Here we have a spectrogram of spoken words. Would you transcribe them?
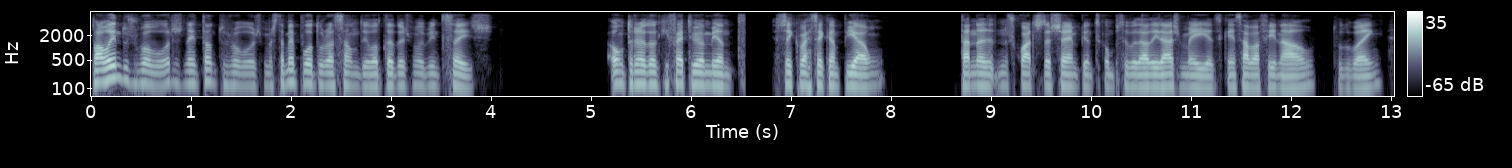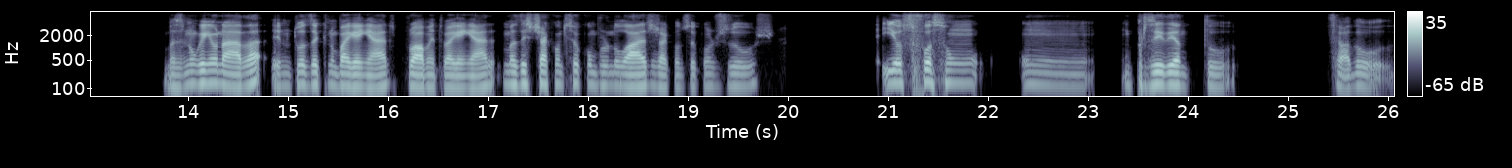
para além dos valores, nem tanto os valores, mas também pela duração dele até 2026, a um treinador que efetivamente eu sei que vai ser campeão, está nos quartos da Champions com possibilidade de ir às meias, quem sabe à final, tudo bem mas não ganhou nada. Eu não estou a dizer que não vai ganhar, provavelmente vai ganhar, mas isto já aconteceu com o Bruno Lage, já aconteceu com Jesus. E eu, se fosse um, um, um presidente do, lá, do,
